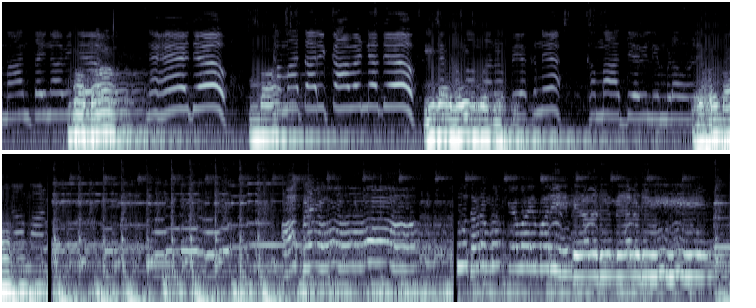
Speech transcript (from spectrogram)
મહેમાન થઈને આવી દેવ ને હે દેવ ખમા તારી કાવડ ને દેવ ખમા મારા પેખ ભેખ ને ખમા દેવી લીમડા વાળી ના માન. ધર્મ કહેવાય મારી મેલડી મેલડી.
